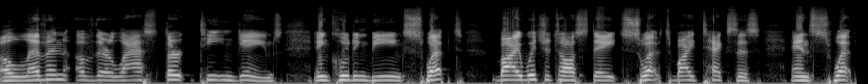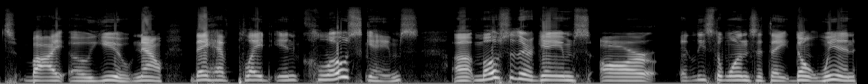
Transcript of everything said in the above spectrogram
11 of their last 13 games, including being swept by Wichita State, swept by Texas, and swept by OU. Now, they have played in close games. Uh, most of their games are at least the ones that they don't win,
